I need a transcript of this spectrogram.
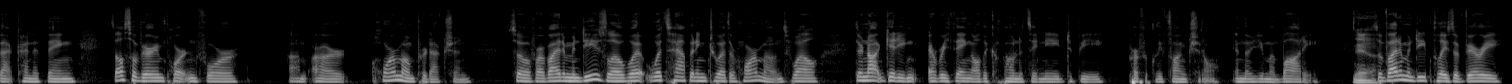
that kind of thing. It's also very important for um, our hormone production. So if our vitamin D is low, what, what's happening to other hormones? Well, they're not getting everything, all the components they need to be perfectly functional in the human body. Yeah. So vitamin D plays a very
